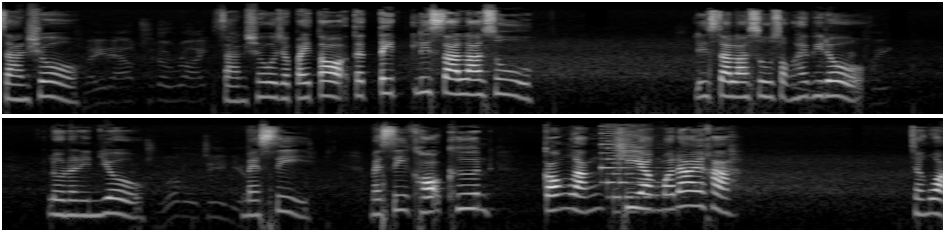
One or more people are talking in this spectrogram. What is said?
ซานโช ซานโชจะไปต่อแต่ติดลิซาลาซู ลิซาลาซูส่งให้พี่โด โรนัลดินโย เมสซี่ เมสซี่เคาะคืนกองหลังเคียงมาได้ค่ะ จังหวะ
